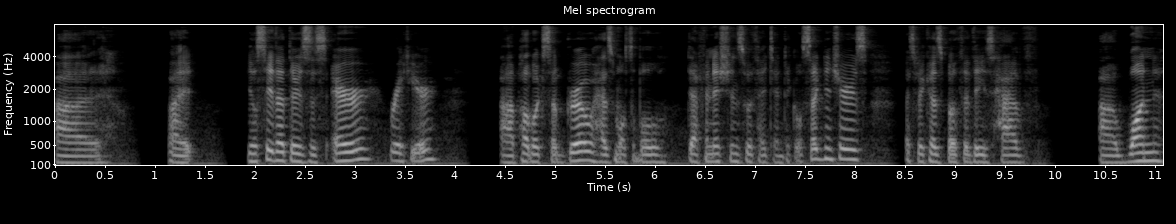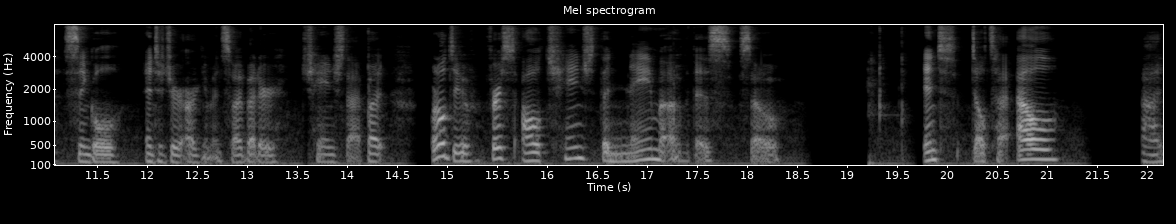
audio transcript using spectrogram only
Uh, but you'll see that there's this error right here. Uh, public sub grow has multiple definitions with identical signatures. That's because both of these have uh, one single integer argument, so I better change that. But what I'll do, first I'll change the name of this. So int delta L uh,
